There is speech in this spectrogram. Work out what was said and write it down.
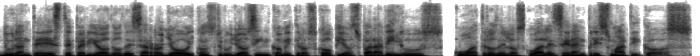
Durante este periodo desarrolló y construyó cinco microscopios para virus, cuatro de los cuales eran prismáticos.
